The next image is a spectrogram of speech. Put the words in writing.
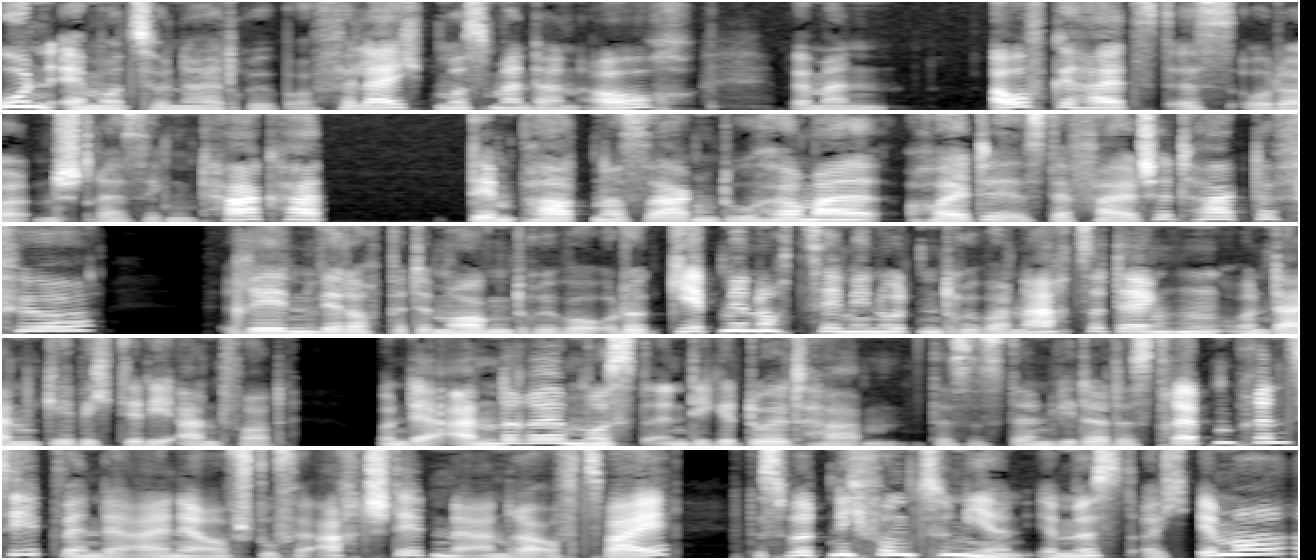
unemotional drüber. Vielleicht muss man dann auch, wenn man aufgeheizt ist oder einen stressigen Tag hat, dem Partner sagen, du hör mal, heute ist der falsche Tag dafür reden wir doch bitte morgen drüber oder gib mir noch zehn Minuten drüber nachzudenken und dann gebe ich dir die Antwort. Und der andere muss dann die Geduld haben. Das ist dann wieder das Treppenprinzip, wenn der eine auf Stufe 8 steht und der andere auf 2. Das wird nicht funktionieren. Ihr müsst euch immer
